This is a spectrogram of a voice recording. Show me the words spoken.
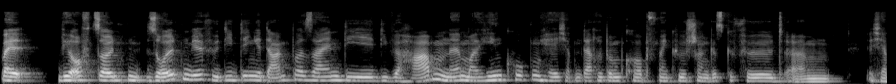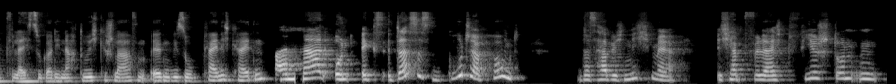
Weil wie oft sollten, sollten wir für die Dinge dankbar sein, die, die wir haben, ne? Mal hingucken, hey, ich habe ein Dach über dem Kopf, mein Kühlschrank ist gefüllt, ähm, ich habe vielleicht sogar die Nacht durchgeschlafen, irgendwie so Kleinigkeiten. Banal. Und das ist ein guter Punkt. Das habe ich nicht mehr. Ich habe vielleicht vier Stunden,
